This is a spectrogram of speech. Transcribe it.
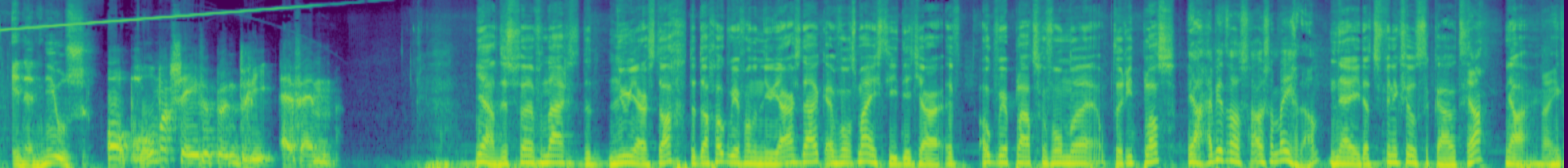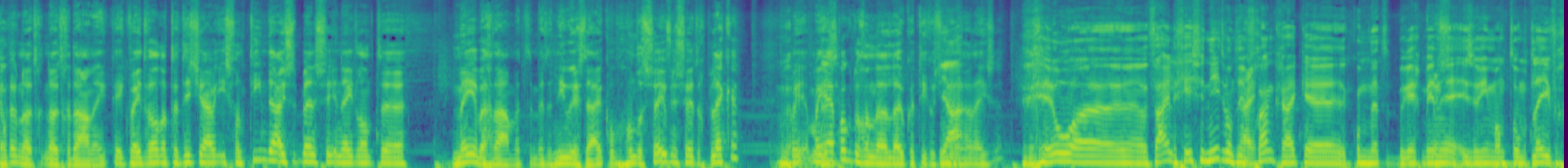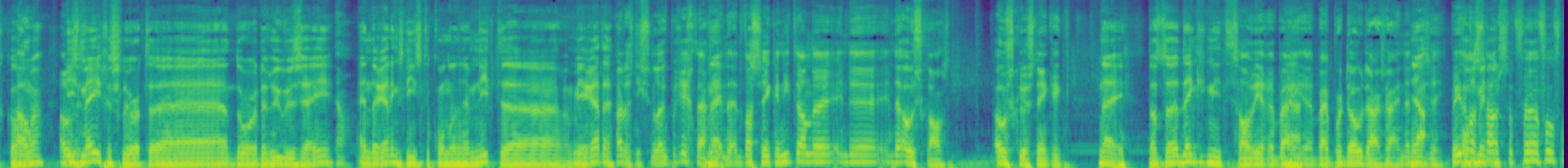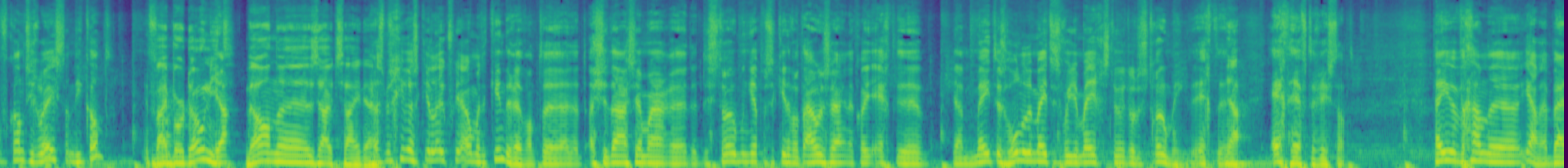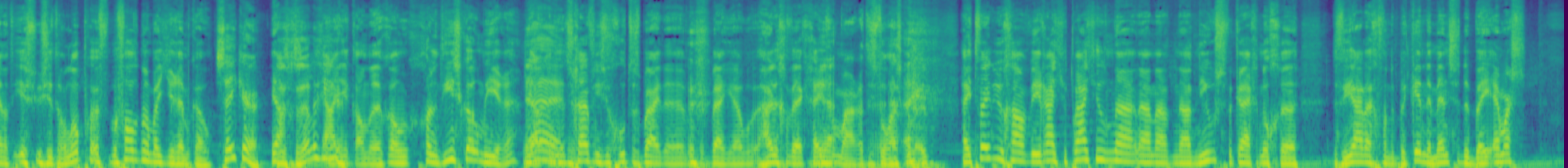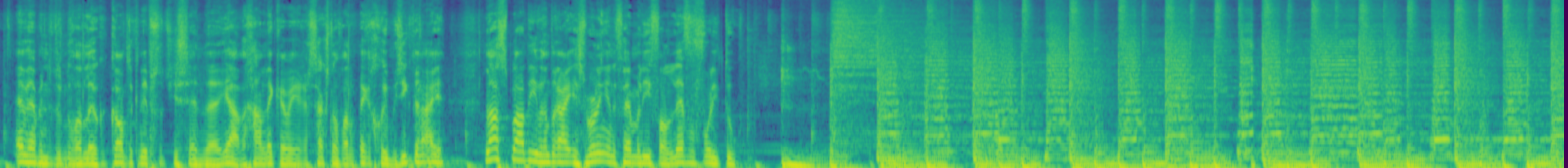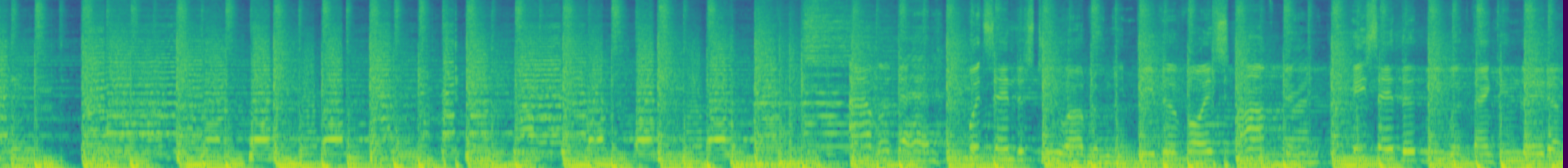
In het nieuws op 107.3 FM. Ja, dus eh, vandaag is de nieuwjaarsdag. De dag ook weer van de nieuwjaarsduik. En volgens mij is die dit jaar eh, ook weer plaatsgevonden eh, op de Rietplas. Ja, heb je het wel trouwens aan meegedaan? Nee, dat vind ik veel te koud. Ja? Ja. Ik, heb het ook nooit, nooit gedaan. Ik, ik, weet wel dat er dit jaar iets van 10.000 mensen in Nederland mee hebben gedaan met, met een nieuwjaarsduik op 177 plekken. Maar, maar jij dus- hebt ook nog een eh, leuk artikeltje Ja. gelezen. Heel eh, veilig is het niet, want in Nee. Frankrijk eh, komt net het bericht binnen: is er iemand om het leven gekomen. Oh, oh, die is dus- meegesleurd door de ruwe zee. En de reddingsdiensten konden hem niet meer redden. Oh, dat is niet zo'n leuk bericht eigenlijk. En het was zeker niet aan de, in de, in de oostkant. Oostkust, denk ik. Nee, dat eh, denk ik niet. Het zal weer eh, bij, Ja. eh, bij Bordeaux daar zijn. Hè, Ja. die zee. Ben je midden- trouwens op, voor, voor vakantie geweest aan die kant? Bij Bordeaux niet. Ja. Wel aan de zuidzijde. Dat is misschien wel eens een keer leuk voor jou met de kinderen. Want als je daar zeg maar, de, de stroming hebt, als de kinderen wat ouder zijn, dan kan je echt ja, meters, honderden meters word je meegestuurd door de stroming. Echt, Ja. echt heftig is dat. Hey, we gaan, eh, ja, bijna het eerste uur zit er al op. Bevalt het nog een beetje, Remco? Zeker. Ja, Dat is gezellig Ja, hier. je kan gewoon, gewoon in dienst komen hier. Hè? Ja, ja, ja. Het schuift niet zo goed als bij, de, bij jouw huidige werkgever, Ja. maar het is toch hartstikke leuk. Hey, tweede uur gaan we weer raadje praatje doen naar, naar, naar, het nieuws. We krijgen nog eh, de verjaardag van de bekende mensen, de BM'ers. En we hebben natuurlijk nog wat leuke kantenknipseltjes. En eh, ja, we gaan lekker weer straks nog wat lekker goede muziek draaien. Laatste plaat die we gaan draaien is Running in the Family van Level 42. Send us to our room. He'd be the voice of doom. He said that we would thank him later.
